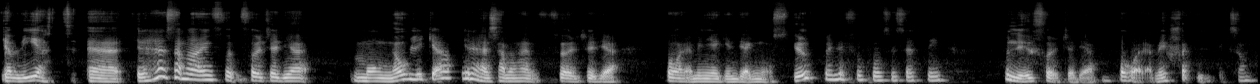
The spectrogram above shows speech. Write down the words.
jag vet, eh, i det här sammanhanget företräder jag många olika. I det här sammanhanget företräder jag bara min egen diagnosgrupp eller funktionsnedsättning. Och nu företräder jag bara mig själv. Liksom.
